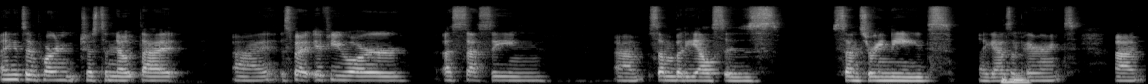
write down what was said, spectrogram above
I think it's important just to note that, uh, if you are assessing um, somebody else's sensory needs, like as mm-hmm. a parent, um,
